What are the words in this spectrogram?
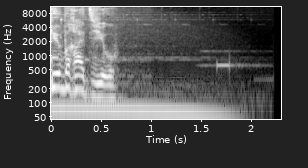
Cube Radio.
